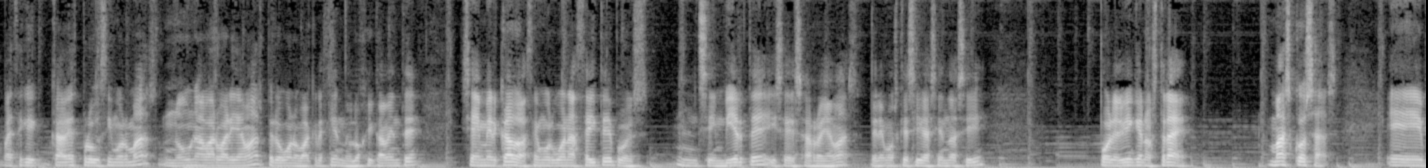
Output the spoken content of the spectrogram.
Parece que cada vez producimos más, no una barbaridad más, pero bueno, va creciendo. Lógicamente, si hay mercado, hacemos buen aceite, pues mm, se invierte y se desarrolla más. Esperemos que siga siendo así por el bien que nos trae. Más cosas. Eh,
